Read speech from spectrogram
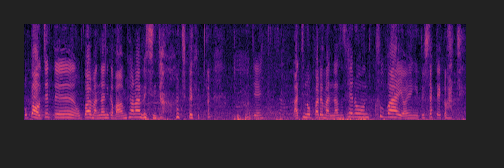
오빠 어쨌든 오빠를 만나니까 마음 편안해진다. 저기 이제 라틴 오빠를 만나서 새로운 쿠바 여행이 또 시작될 것 같아.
